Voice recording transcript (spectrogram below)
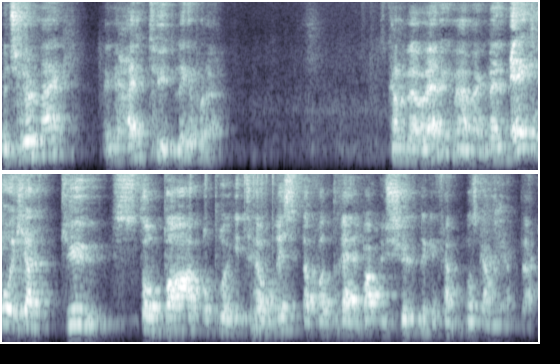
Unnskyld meg. Jeg er helt tydelig på det. Så kan du være uenig med meg, men jeg tror ikke at Gud står bak og bruker terrorister for å drepe uskyldige 15 års gamle jenter.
